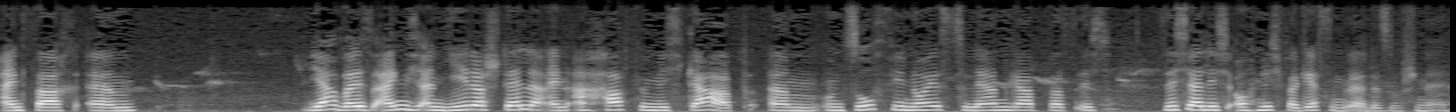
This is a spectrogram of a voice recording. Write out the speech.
einfach, ähm, ja, weil es eigentlich an jeder Stelle ein Aha für mich gab ähm, und so viel Neues zu lernen gab, was ich sicherlich auch nicht vergessen werde so schnell.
